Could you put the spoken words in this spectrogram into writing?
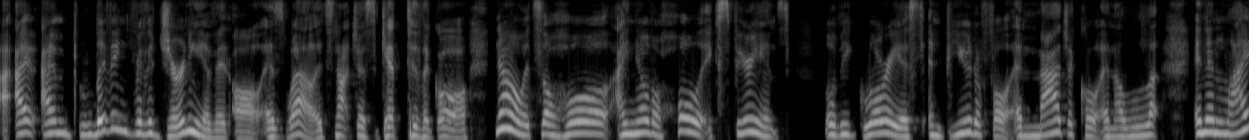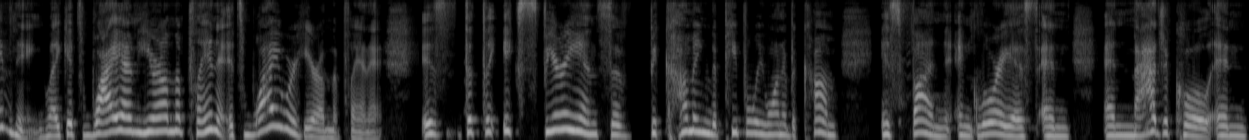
I, I'm living for the journey of it all as well. It's not just get to the goal. No, it's the whole, I know the whole experience will be glorious and beautiful and magical and al- and enlivening. Like it's why I'm here on the planet. It's why we're here on the planet is that the experience of becoming the people we want to become is fun and glorious and and magical and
